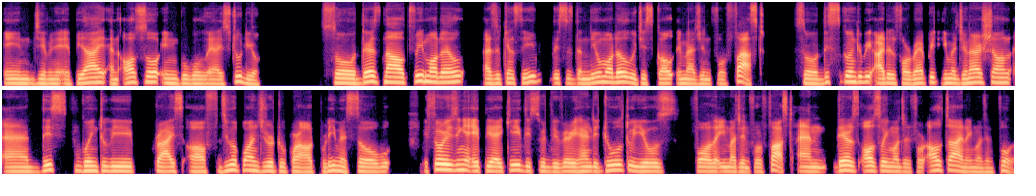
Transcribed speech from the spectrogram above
in Gemini API and also in Google AI Studio. So there's now three model. As you can see, this is the new model which is called Imagen 4 Fast. So this is going to be ideal for rapid image generation and this going to be price of 0.02 per output image. So if you're using an API key, this would be very handy tool to use for the Imagen 4 Fast. And there's also Imagen 4 Ultra and Imagen 4.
